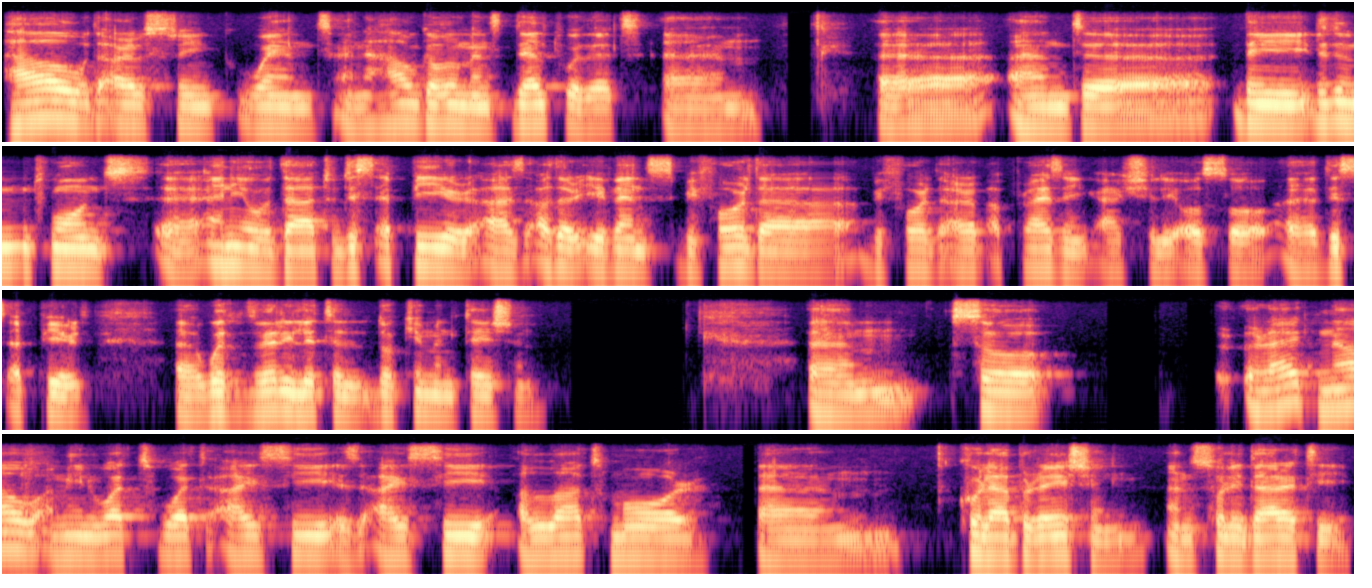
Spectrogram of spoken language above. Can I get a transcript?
how the Arab Spring went and how governments dealt with it. Um, uh, and uh, they didn't want uh, any of that to disappear as other events before the before the Arab uprising actually also uh, disappeared uh, with very little documentation. Um, so right now, I mean, what, what I see is I see a lot more um, collaboration and solidarity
